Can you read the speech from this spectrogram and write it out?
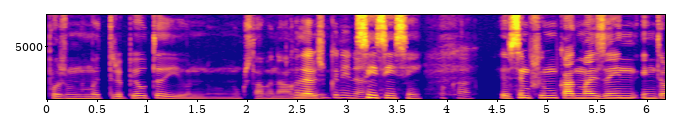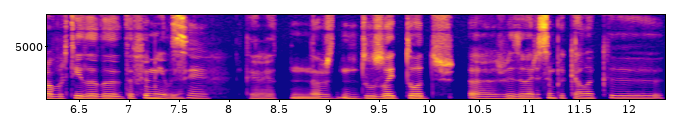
pôs-me numa terapeuta e eu não, não gostava nada. Quando eras pequenina? Sim, sim, sim. Ok. Eu sempre fui um bocado mais introvertida da, da família. Sim. Que era, nós, dos oito todos, às vezes eu era sempre aquela que.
